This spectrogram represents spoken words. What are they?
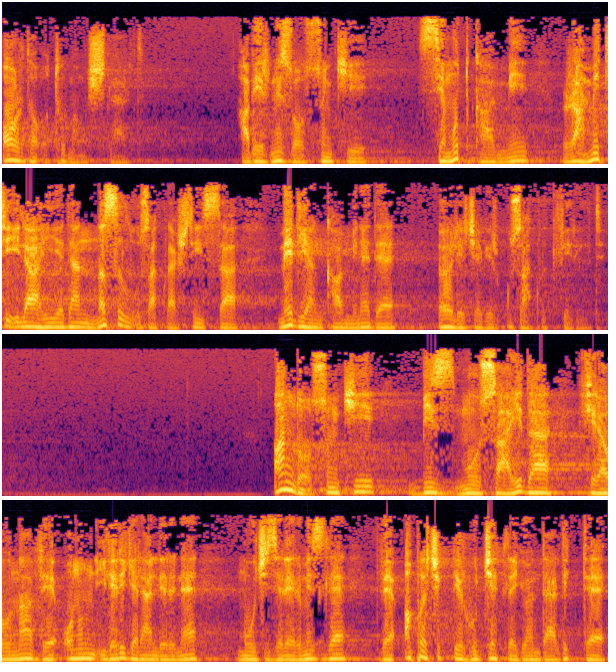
orada oturmamışlardı. Haberiniz olsun ki Semut kavmi rahmeti ilahiyeden nasıl uzaklaştıysa Medyen kavmine de öylece bir uzaklık verildi. Andolsun ki biz Musa'yı da Firavun'a ve onun ileri gelenlerine mucizelerimizle ve apaçık bir hüccetle gönderdik de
